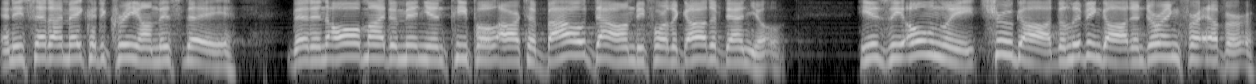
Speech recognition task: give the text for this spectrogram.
And he said, I make a decree on this day that in all my dominion people are to bow down before the God of Daniel. He is the only true God, the living God, enduring forever.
